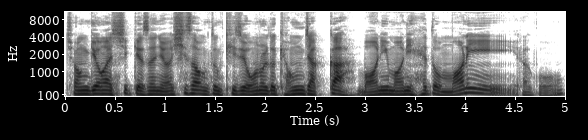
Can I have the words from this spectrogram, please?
정경아 씨께서는요, 시사엉뚱 퀴즈 오늘도 경작가, 뭐니 뭐니 해도 money라고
